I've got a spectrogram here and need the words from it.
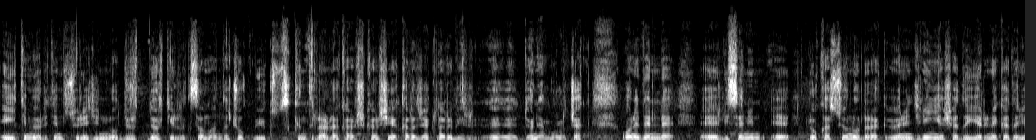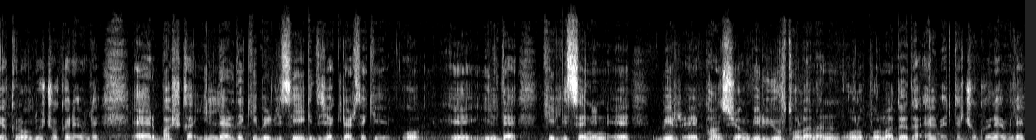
eğitim öğretim sürecinin o 4, 4 yıllık zamanda çok büyük sıkıntılarla karşı karşıya kalacakları bir e, dönem olacak. O nedenle e, lisenin e, lokasyon olarak öğrencinin yaşadığı yere ne kadar yakın olduğu çok önemli. Eğer başka illerdeki bir liseye gideceklerse ki o e, ilde ki lisenin e, bir e, pansiyon, bir yurt olanağının olup olmadığı da elbette çok önemli.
